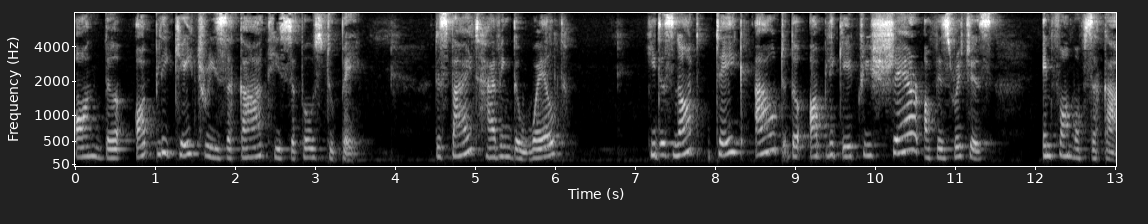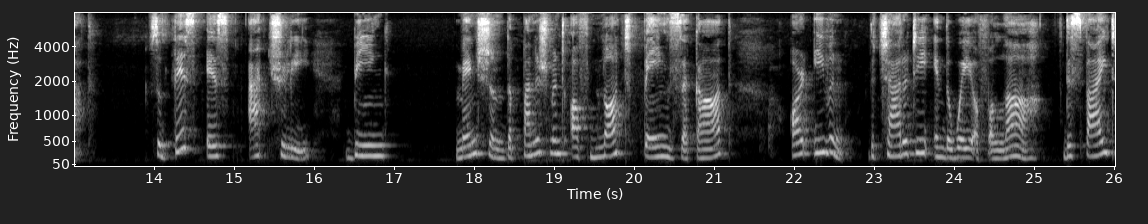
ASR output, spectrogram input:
on the obligatory zakat he's supposed to pay. Despite having the wealth, he does not take out the obligatory share of his riches in form of zakat. So this is actually being mentioned the punishment of not paying zakat or even the charity in the way of Allah despite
